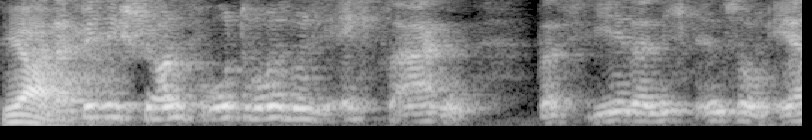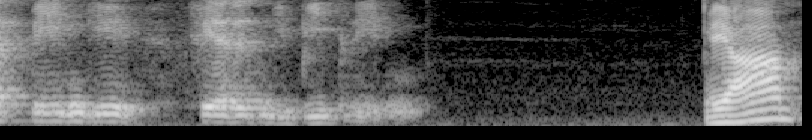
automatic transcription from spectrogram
Ja. ja. Da bin ich schon froh, Thomas, muss ich echt sagen, dass wir da nicht in so einem erdbebengefährdeten Gebiet leben. Ja,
